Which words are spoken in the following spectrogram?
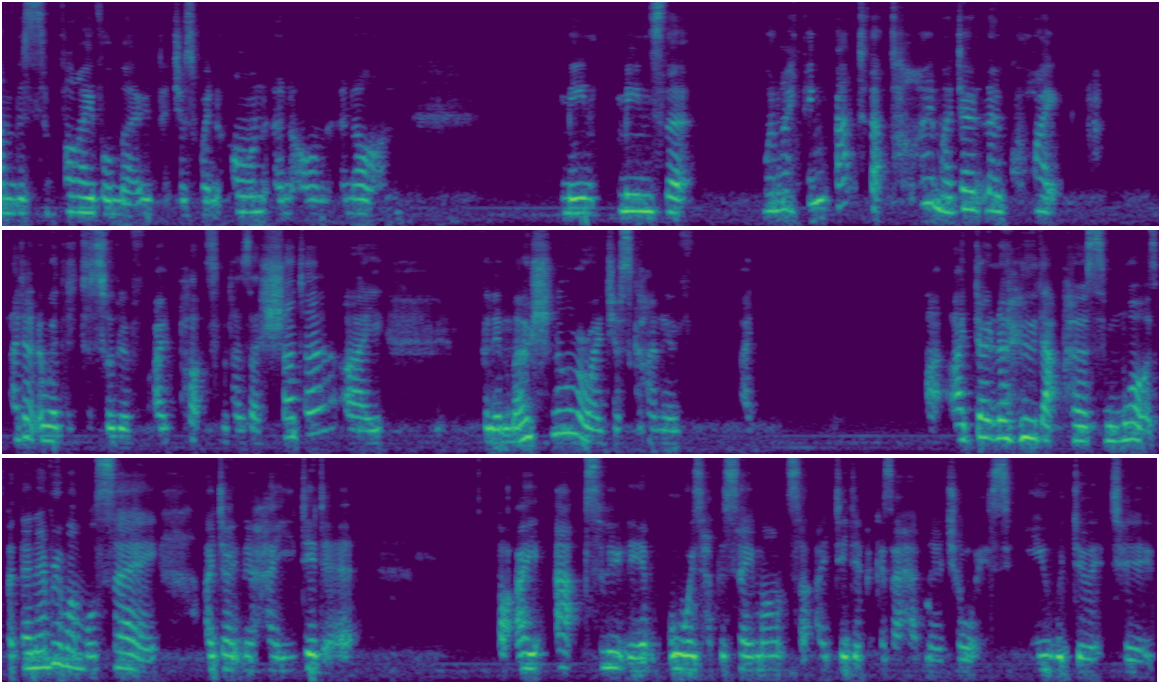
and the survival mode that just went on and on and on mean means that when I think back to that time, I don't know quite. I don't know whether to sort of. I part sometimes I shudder. I feel emotional, or I just kind of. I, don't know who that person was, but then everyone will say, "I don't know how you did it," but I absolutely have always had the same answer. I did it because I had no choice. You would do it too.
